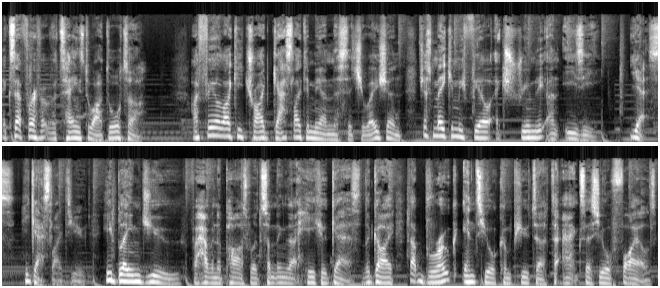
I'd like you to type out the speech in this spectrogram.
except for if it pertains to our daughter. I feel like he tried gaslighting me on this situation, just making me feel extremely uneasy. Yes, he gaslighted you. He blamed you for having a password, something that he could guess. The guy that broke into your computer to access your files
